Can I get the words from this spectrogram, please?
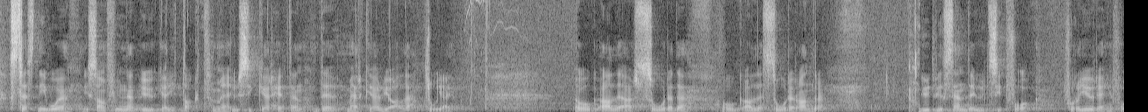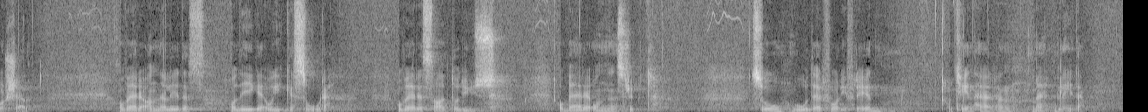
Stressnivån i samfundet ökar i takt med osäkerheten. Det märker vi alla, tror jag. Och alla är sårade och alla sårar andra. Gud vill sända ut sitt folk för att göra en forskel. Och vara annorledes och ligga och icke såra. Och vara salt och lys och bära Andens frukt. Så gå därför i fred och tjän Herren med glädje.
